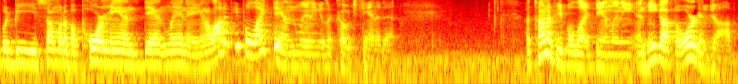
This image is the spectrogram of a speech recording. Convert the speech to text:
would be somewhat of a poor man's Dan Lanning. And a lot of people like Dan Lanning as a coach candidate. A ton of people like Dan Lanning, and he got the Oregon job.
